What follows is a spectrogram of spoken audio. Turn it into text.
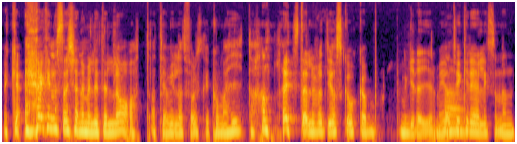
Jag kan, jag kan nästan känna mig lite lat. Att jag vill att folk ska komma hit och handla istället för att jag ska åka bort med grejer. Men jag Ja. tycker det är liksom en...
